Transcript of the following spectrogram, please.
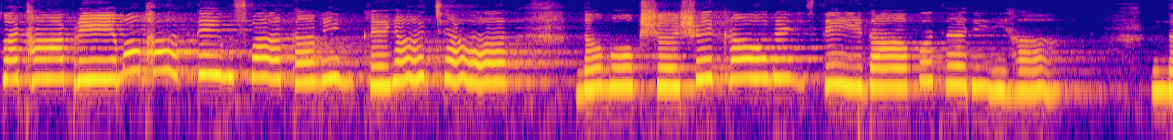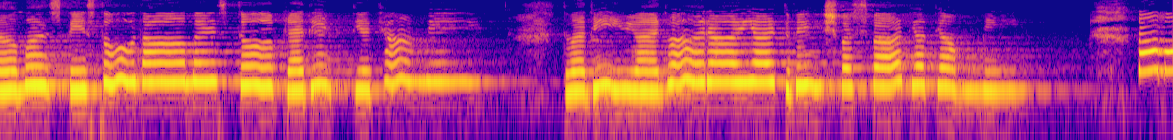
त्वथा प्रेमभक्तिं स्वकमिं कृयज न मोक्षशिखौ मोक्षशीक्रामेस्ते दापुतरिह नमस्ते स्तु दामस्तु दामैस्तु प्रदित्ये त्वदीयद्वारा यद्विश्वस्वाद्यत्यं मे नमो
